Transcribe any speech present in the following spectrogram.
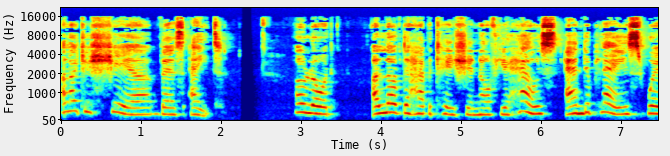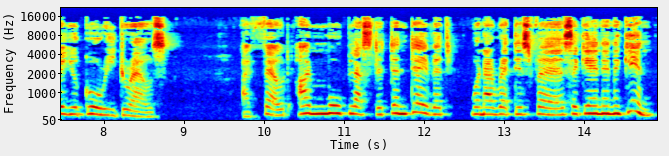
I'd like to share verse 8. O Lord, I love the habitation of your house and the place where your glory dwells. I felt I'm more blessed than David when I read this verse again and again.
